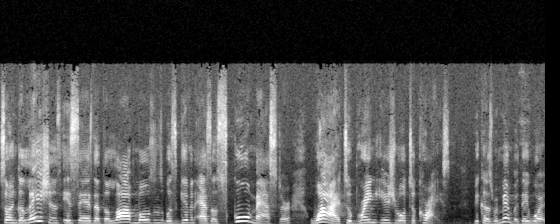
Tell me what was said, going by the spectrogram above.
So in Galatians it says that the law of Moses was given as a schoolmaster. Why? To bring Israel to Christ. Because remember, they were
